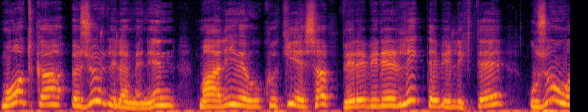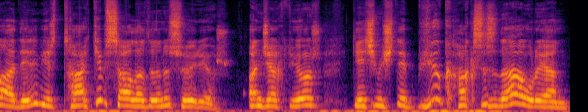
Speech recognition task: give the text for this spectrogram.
Muotka özür dilemenin mali ve hukuki hesap verebilirlikle birlikte uzun vadeli bir takip sağladığını söylüyor. Ancak diyor geçmişte büyük haksızlığa uğrayan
